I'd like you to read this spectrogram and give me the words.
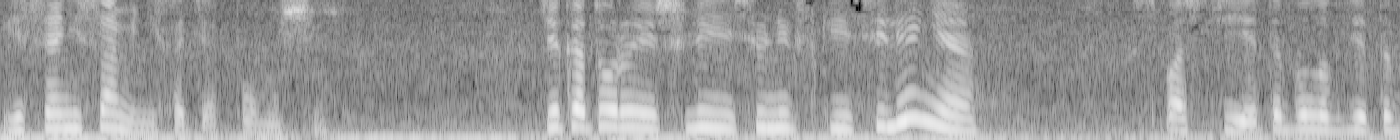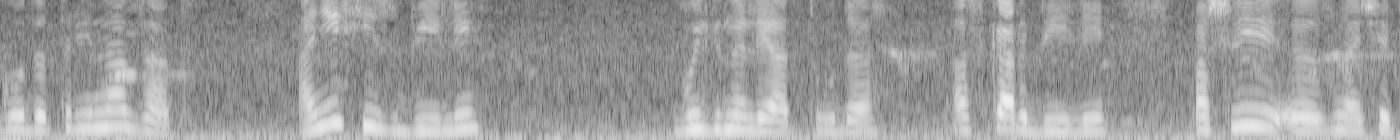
Если они сами не хотят помощи. Те, которые шли сюникские селения спасти, это было где-то года три назад. Они их избили, выгнали оттуда, оскорбили. Пошли, э, значит,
